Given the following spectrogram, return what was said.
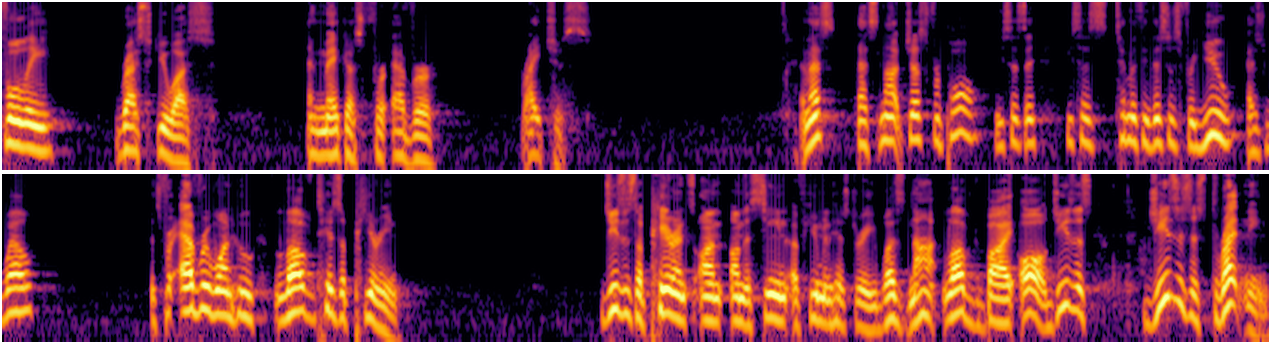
fully rescue us and make us forever righteous. And that's, that's not just for Paul. He says, he says, Timothy, this is for you as well. It's for everyone who loved his appearing. Jesus' appearance on, on the scene of human history was not loved by all. Jesus, Jesus is threatening.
